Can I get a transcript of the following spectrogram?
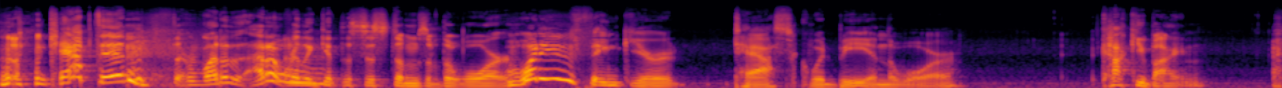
Captain, what? Are the, I don't really get the systems of the war. What do you think your task would be in the war? Concubine.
